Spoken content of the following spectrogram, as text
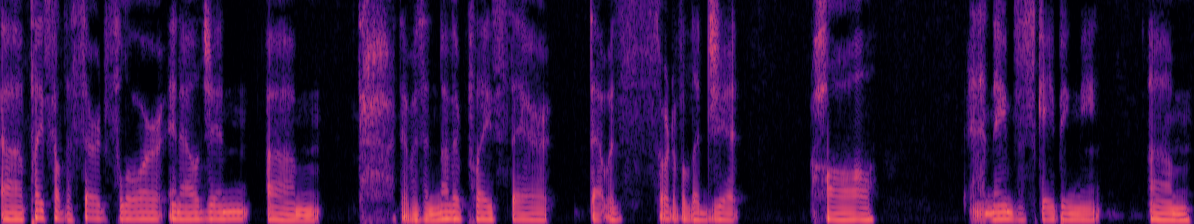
a place called the Third Floor in Elgin. Um, there was another place there that was sort of a legit hall, and the name's escaping me. Um,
